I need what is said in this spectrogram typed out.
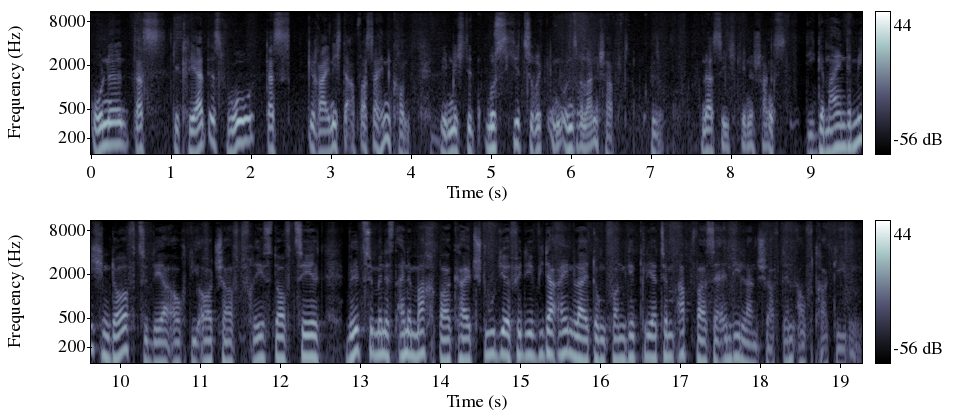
ohne dass geklärt ist, wo das gereinigte Abwasser hinkommt. Nämlich, das muss hier zurück in unsere Landschaft. Also, und da sehe ich keine Chance. Die Gemeinde Michendorf, zu der auch die Ortschaft Freesdorf zählt, will zumindest eine Machbarkeitsstudie für die Wiedereinleitung von geklärtem Abwasser in die Landschaft in Auftrag geben.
